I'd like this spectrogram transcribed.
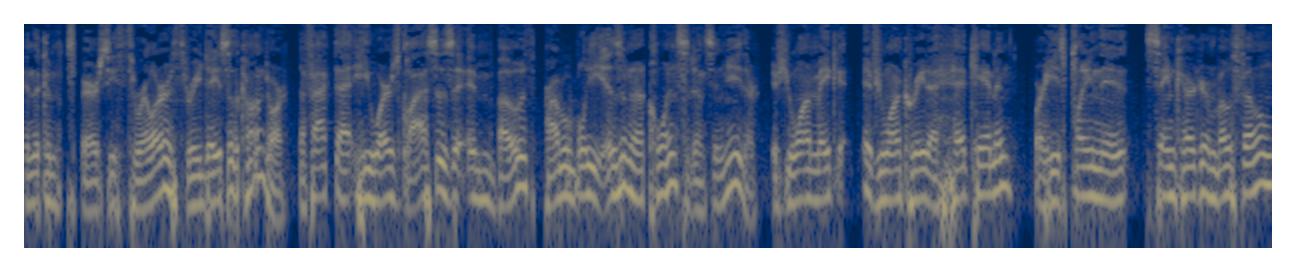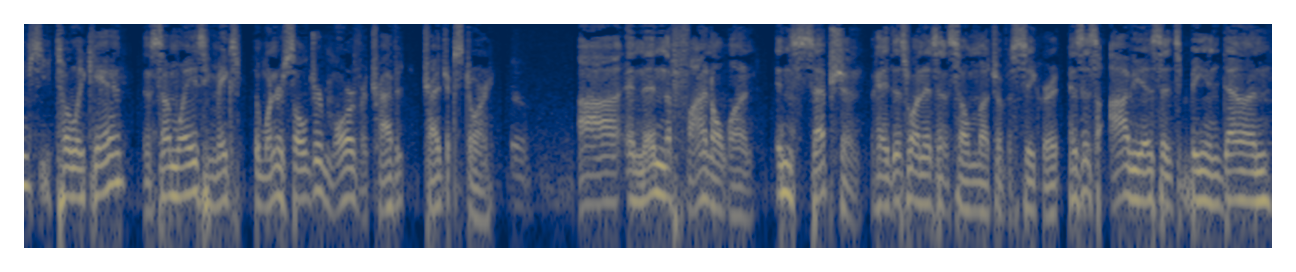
in the conspiracy thriller Three Days of the Condor. The fact that he wears glasses in both probably isn't a coincidence in either. If you want to make it, if you want to create a head headcanon where he's playing the same character in both films, you totally can. In some ways, he makes The Winter Soldier more of a tra- tragic story. Uh, and then the final one, Inception. Okay, this one isn't so much of a secret because it's obvious it's being done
